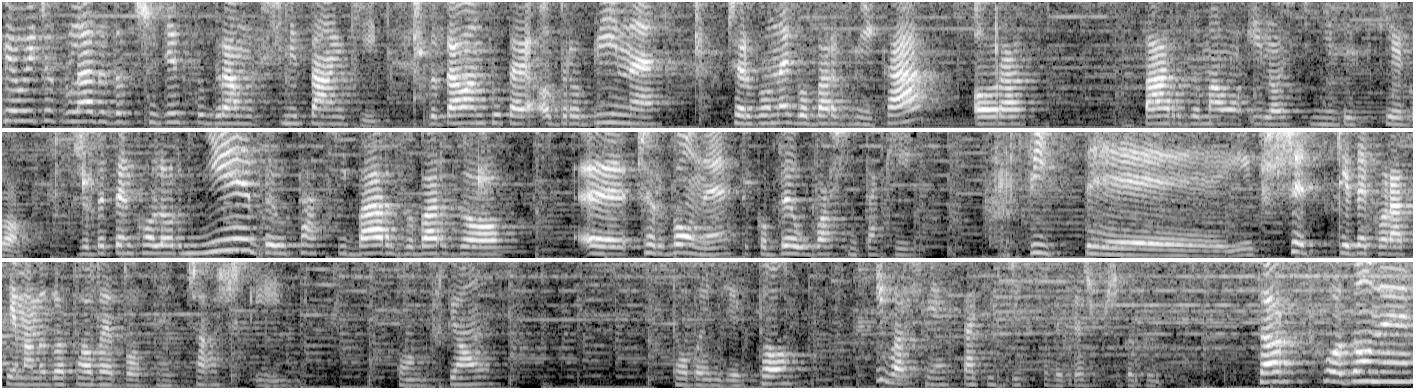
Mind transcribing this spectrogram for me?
białej czekolady do 30 g śmietanki. Dodałam tutaj odrobinę czerwonego barwnika oraz bardzo małą ilość niebieskiego, żeby ten kolor nie był taki bardzo, bardzo e, czerwony, tylko był właśnie taki krwisty i wszystkie dekoracje mamy gotowe, bo te czaszki z tą krwią to będzie to i właśnie taki drip sobie też przygotujcie. Tort schłodzony,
